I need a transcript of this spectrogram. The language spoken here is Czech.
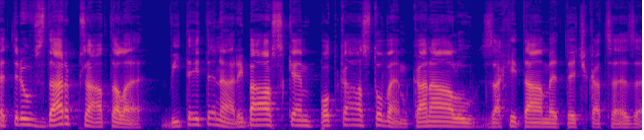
Petru vzdar, přátelé. Vítejte na rybářském podcastovém kanálu zachytáme.cz.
